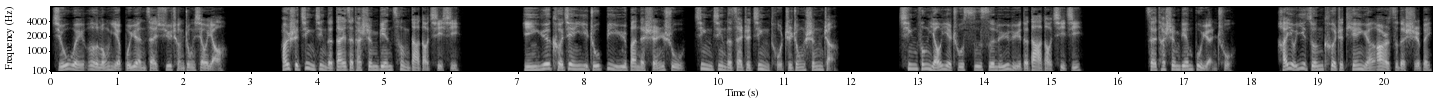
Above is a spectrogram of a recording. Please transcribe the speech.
九尾恶龙也不愿在虚城中逍遥。而是静静的待在他身边蹭大道气息，隐约可见一株碧玉般的神树静静的在这净土之中生长，清风摇曳出丝丝缕缕的大道气机。在他身边不远处，还有一尊刻着“天元”二字的石碑，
